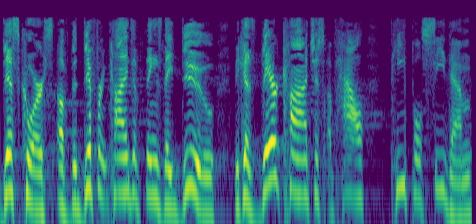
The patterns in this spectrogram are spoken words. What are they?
discourse of the different kinds of things they do because they're conscious of how people see them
